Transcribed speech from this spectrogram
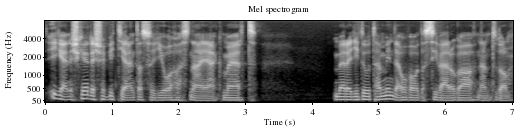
Igen, és kérdés, hogy mit jelent az, hogy jól használják, mert mert egy idő után mindenhova oda szivárog a, nem tudom,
